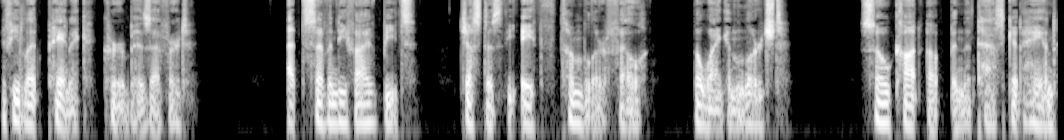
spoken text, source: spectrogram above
if he let panic curb his effort? At seventy-five beats, just as the eighth tumbler fell, the wagon lurched. So caught up in the task at hand,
